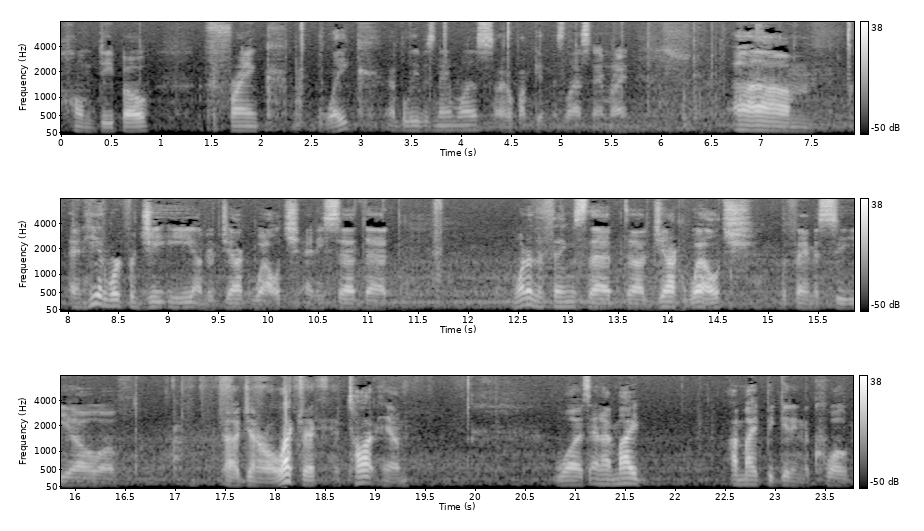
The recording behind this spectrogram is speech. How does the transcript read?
Home Depot, Frank Blake, I believe his name was. I hope I'm getting his last name right. Um, and he had worked for GE under Jack Welch, and he said that one of the things that uh, Jack Welch, the famous CEO of uh, General Electric, had taught him was, and I might, I might be getting the quote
